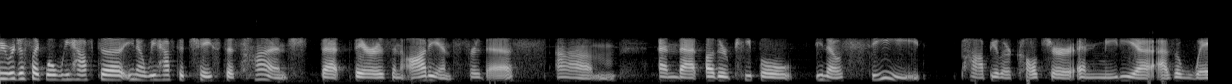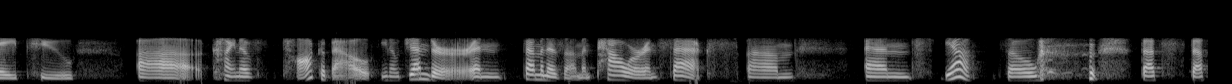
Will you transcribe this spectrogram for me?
we were just like, well, we have to, you know, we have to chase this hunch that there is an audience for this, um, and that other people, you know, see popular culture and media as a way to uh, kind of talk about, you know, gender and feminism and power and sex. Um, and yeah, so that's that's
